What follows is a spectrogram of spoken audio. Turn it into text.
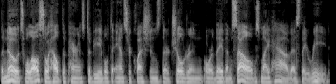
The notes will also help the parents to be able to answer questions their children or they themselves might have as they read.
